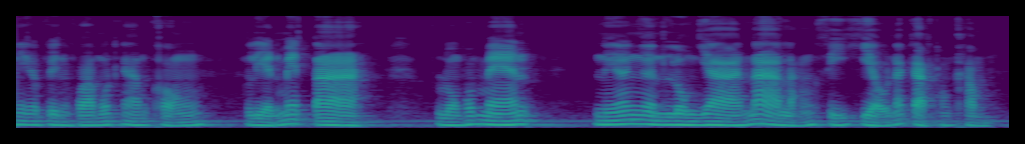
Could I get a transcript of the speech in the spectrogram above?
นี่ก็เป็นความงดงามของเหรียญเมตตา หลวงพ่อแม้น เนื้อเงินลงยาหน้าหลังสีเขียวหน้ากากทองคำ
